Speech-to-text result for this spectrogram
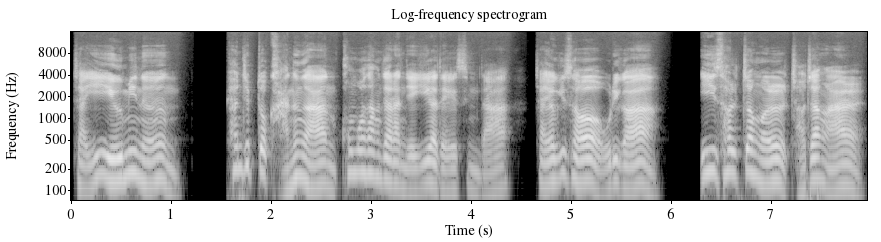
자, 이 의미는 편집도 가능한 콤보 상자란 얘기가 되겠습니다. 자, 여기서 우리가 이 설정을 저장할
